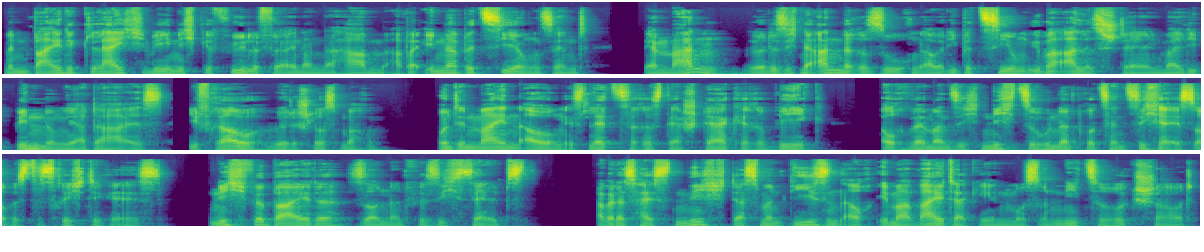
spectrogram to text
wenn beide gleich wenig Gefühle füreinander haben, aber in einer Beziehung sind, der Mann würde sich eine andere suchen, aber die Beziehung über alles stellen, weil die Bindung ja da ist. Die Frau würde Schluss machen. Und in meinen Augen ist letzteres der stärkere Weg, auch wenn man sich nicht zu 100% sicher ist, ob es das Richtige ist. Nicht für beide, sondern für sich selbst. Aber das heißt nicht, dass man diesen auch immer weitergehen muss und nie zurückschaut.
